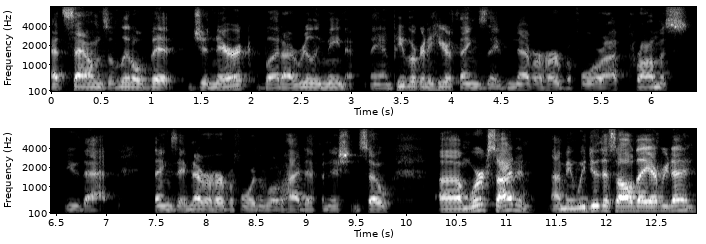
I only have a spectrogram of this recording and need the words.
That sounds a little bit generic, but I really mean it. And people are going to hear things they've never heard before. I promise you that things they've never heard before in the world of high definition. So um, we're excited. I mean, we do this all day, every day.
